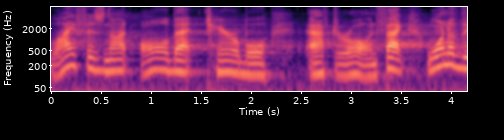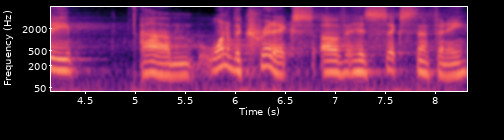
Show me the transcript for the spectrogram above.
life is not all that terrible after all. In fact, one of the um, one of the critics of his Sixth Symphony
